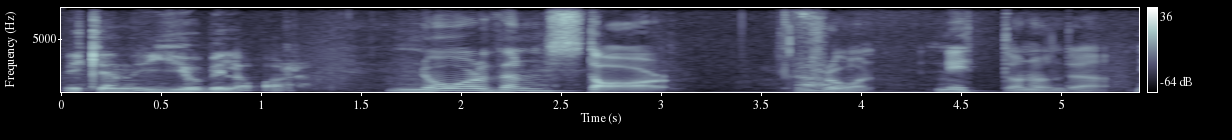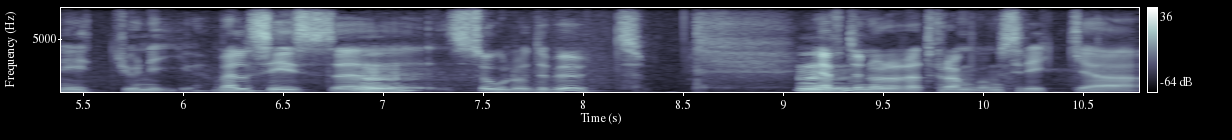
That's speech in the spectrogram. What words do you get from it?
Vilken jubilar. Northern Star Ja. Från 1999 Mel Cs eh, Mm. solodebut Mm. Efter några rätt framgångsrika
